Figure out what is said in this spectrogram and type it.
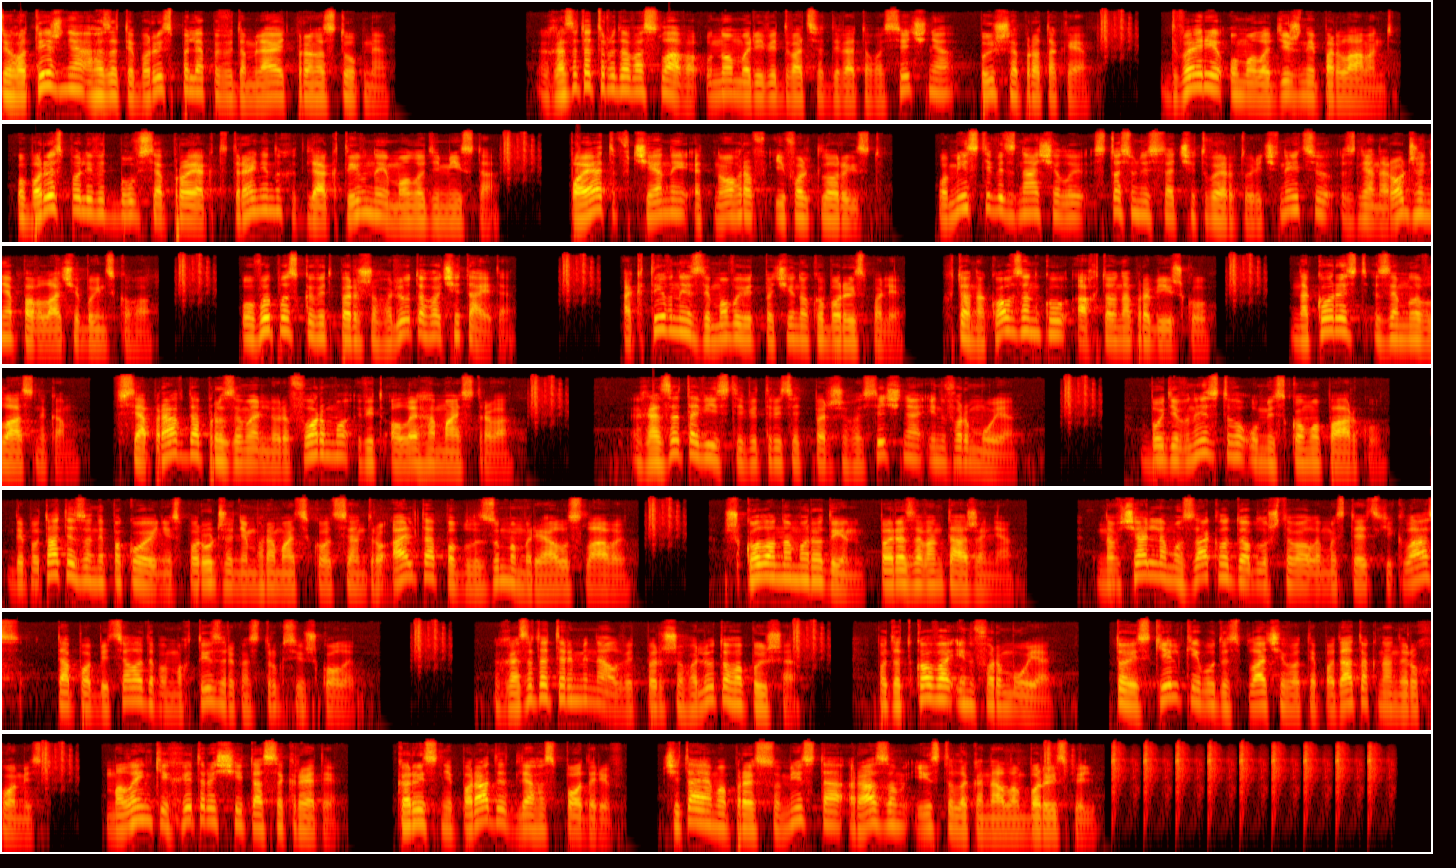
Цього тижня газети Борисполя повідомляють про наступне. Газета Трудова Слава у номері від 29 січня пише про таке: Двері у молодіжний парламент. У Борисполі відбувся проєкт тренінг для активної молоді міста. Поет, вчений, етнограф і фольклорист. У місті відзначили 174-ту річницю з дня народження Павла Чебинського. У випуску від 1 лютого читайте: Активний зимовий відпочинок у Борисполі. Хто на ковзанку, а хто на пробіжку. На користь землевласникам. Вся правда про земельну реформу від Олега Майстрова. Газета Вісті від 31 січня інформує: Будівництво у міському парку. Депутати занепокоєні спорудженням громадського центру Альта поблизу меморіалу слави. Школа номер 1 Перезавантаження. Навчальному закладу облаштували мистецький клас та пообіцяли допомогти з реконструкцією школи. Газета Термінал від 1 лютого пише: Податкова інформує, хто і скільки буде сплачувати податок на нерухомість, маленькі хитрощі та секрети, корисні поради для господарів. Читаємо пресу міста разом із телеканалом Бориспіль.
